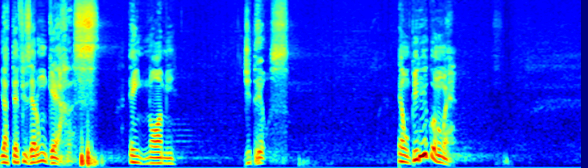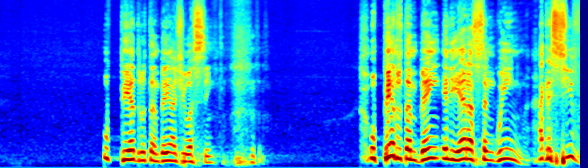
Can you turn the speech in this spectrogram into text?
e até fizeram guerras em nome de Deus. É um perigo, não é? O Pedro também agiu assim. O Pedro também, ele era sanguíneo, agressivo.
